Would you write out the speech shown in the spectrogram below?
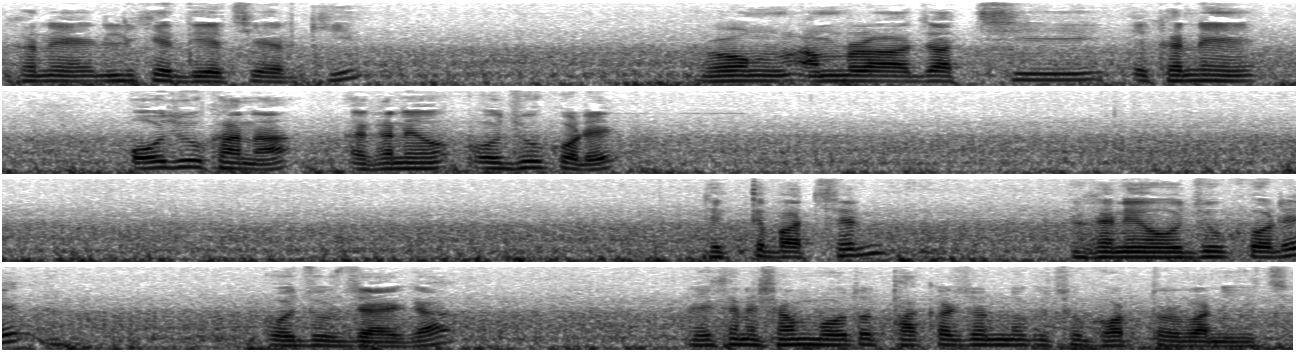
এখানে লিখে দিয়েছে আর কি। এবং আমরা যাচ্ছি এখানে অজুখানা, এখানে অজু করে। দেখতে পাচ্ছেন, এখানে অজু করে, অজুর জায়গা। এখানে সম্ভবত থাকার জন্য কিছু ঘরটর বানিয়েছে।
